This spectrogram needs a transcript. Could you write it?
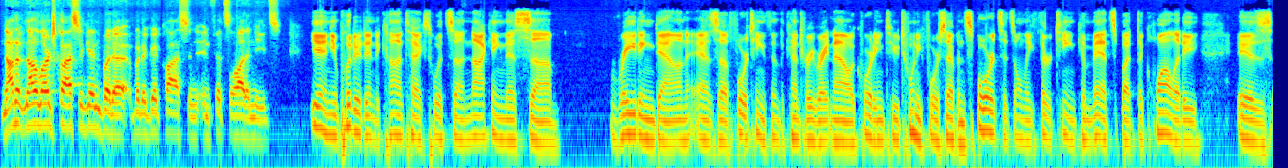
not a not a large class again, but a but a good class and, and fits a lot of needs. Yeah, and you put it into context. What's uh, knocking this uh, rating down as uh, 14th in the country right now, according to 24/7 Sports. It's only 13 commits, but the quality is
